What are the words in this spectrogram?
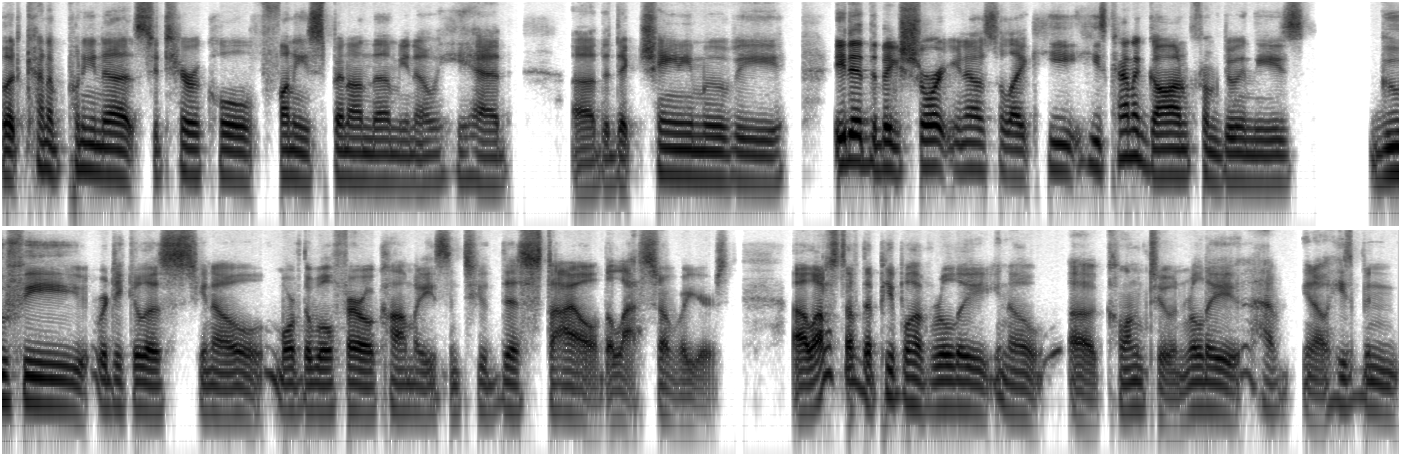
but kind of putting a satirical, funny spin on them. You know, he had uh, the Dick Cheney movie. He did The Big Short, you know, so like he he's kind of gone from doing these goofy, ridiculous, you know, more of the Will Ferrell comedies into this style the last several years. A lot of stuff that people have really, you know, uh, clung to and really have, you know, he's been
